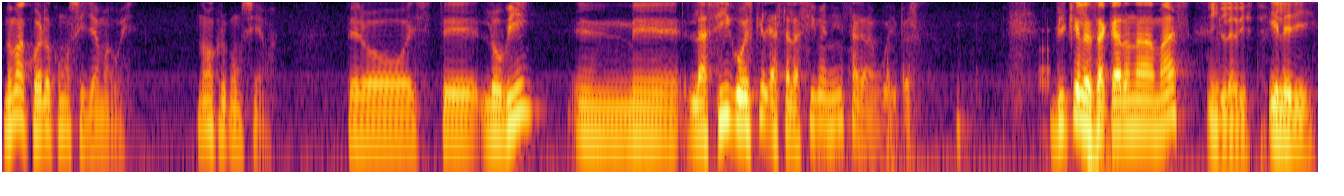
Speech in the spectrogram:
No me acuerdo cómo se llama, güey. No me acuerdo cómo se llama. Pero, este, lo vi, en- me, la sigo, es que hasta la sigo en Instagram, güey, pero... vi que lo sacaron nada más Y le diste. y le di.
